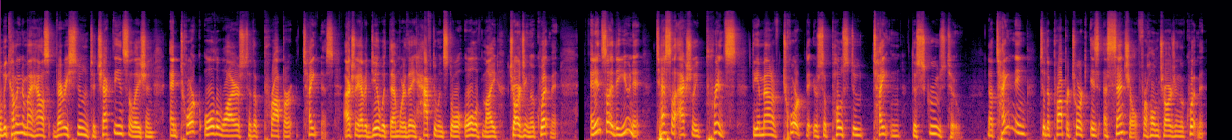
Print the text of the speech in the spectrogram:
will be coming to my house very soon to check the installation and torque all the wires to the proper tightness. I actually have a deal with them where they have to install all of my charging equipment. And inside the unit, Tesla actually prints the amount of torque that you're supposed to tighten the screws to. Now, tightening to the proper torque is essential for home charging equipment.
